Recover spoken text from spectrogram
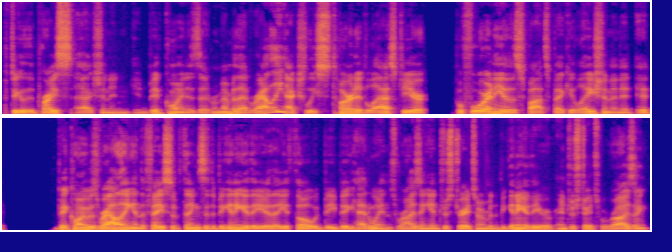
particularly the price action in, in Bitcoin is that remember that rally actually started last year before any of the spot speculation and it, it Bitcoin was rallying in the face of things at the beginning of the year that you thought would be big headwinds, rising interest rates. Remember the beginning of the year interest rates were rising.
